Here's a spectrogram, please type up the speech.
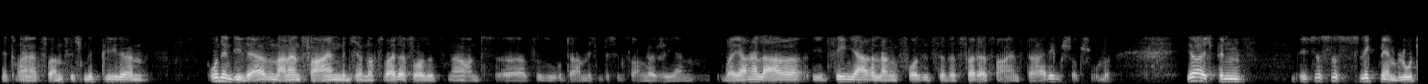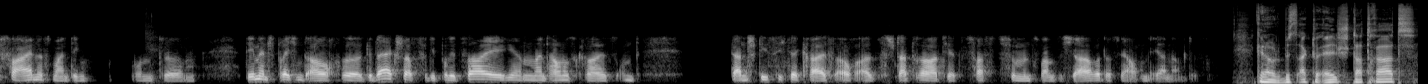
mit 320 Mitgliedern. Und in diversen anderen Vereinen bin ich auch noch zweiter Vorsitzender und äh, versuche da mich ein bisschen zu engagieren. War Jahre, zehn Jahre lang Vorsitzender des Fördervereins der Heiligenstockschule. Ja, ich bin ich, es, es liegt mir im Blut, Verein ist mein Ding. Und ähm, dementsprechend auch äh, Gewerkschaft für die Polizei hier in meinem Taunuskreis und dann schließt sich der Kreis auch als Stadtrat jetzt fast 25 Jahre, das ja auch ein Ehrenamt ist. Genau, du bist aktuell Stadtrat,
